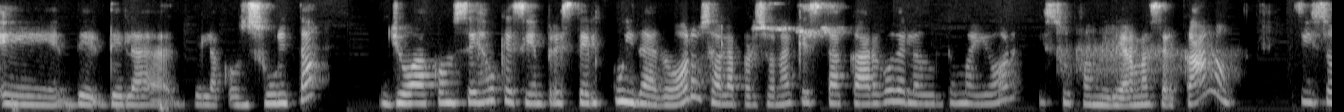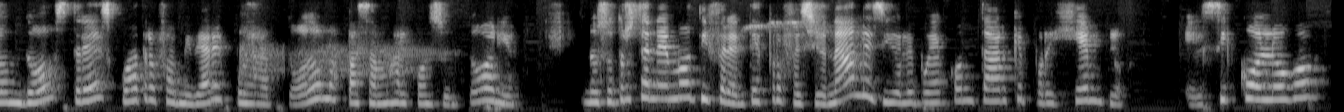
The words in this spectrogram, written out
la, de la consulta yo aconsejo que siempre esté el cuidador, o sea, la persona que está a cargo del adulto mayor y su familiar más cercano. Si son dos, tres, cuatro familiares, pues a todos los pasamos al consultorio. Nosotros tenemos diferentes profesionales y yo les voy a contar que, por ejemplo, el psicólogo,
